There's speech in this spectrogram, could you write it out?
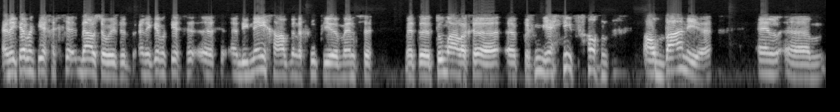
en ik heb een keer, nou zo is het. En ik heb een keer een diner gehad met een groepje mensen met de toenmalige uh, premier van Albanië. En um,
